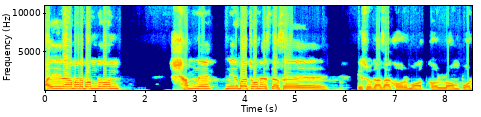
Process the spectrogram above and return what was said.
ভাইরা আমার বন্ধুগণ সামনে নির্বাচন আসতেছে। কিছু গাঁজাখোর মদখোর লম্পট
